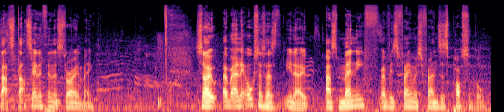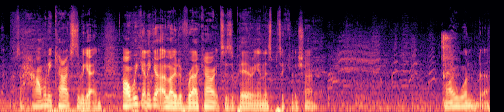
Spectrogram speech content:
That's that's the only thing that's throwing me. So, um, and it also says, you know, as many of his famous friends as possible. So, how many characters are we getting? Are we going to get a load of rare characters appearing in this particular show? I wonder.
